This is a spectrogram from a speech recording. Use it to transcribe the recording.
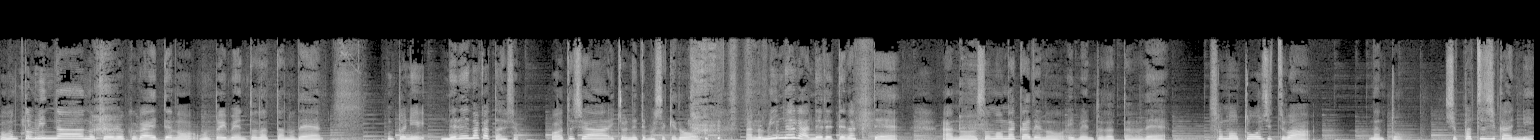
本当みんなの協力が得ての本当イベントだったので本当に寝れなかったんですよ。私は一応寝てましたけど あのみんなが寝れてなくてあのその中でのイベントだったのでその当日はなんと出発時間に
